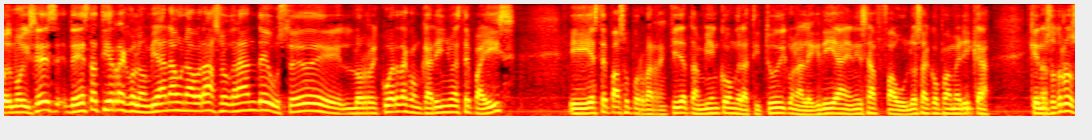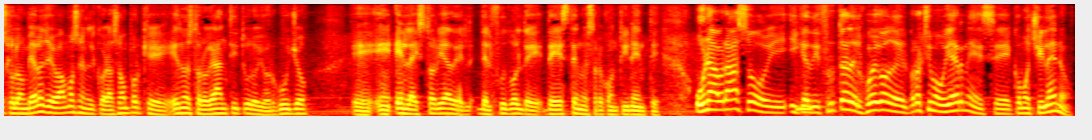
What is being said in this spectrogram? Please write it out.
Pues Moisés, de esta tierra colombiana, un abrazo grande. Usted eh, lo recuerda con cariño a este país y este paso por Barranquilla también con gratitud y con alegría en esa fabulosa Copa América que nosotros los colombianos llevamos en el corazón porque es nuestro gran título y orgullo eh, en, la historia del, fútbol de, este nuestro continente. Un abrazo y, que disfrute del juego del próximo viernes eh, como chileno.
